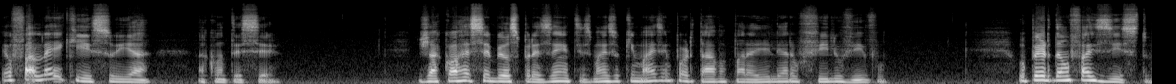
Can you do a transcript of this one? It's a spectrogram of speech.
Eu falei que isso ia acontecer. Jacó recebeu os presentes, mas o que mais importava para ele era o filho vivo. O perdão faz isto,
